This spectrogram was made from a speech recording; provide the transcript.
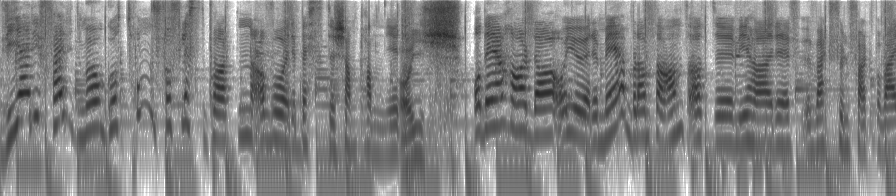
Vi er i ferd med å gå tom for flesteparten av våre beste champagner. Oi. Og det har da å gjøre med bl.a. at eh, vi har eh, vært full fart på vei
